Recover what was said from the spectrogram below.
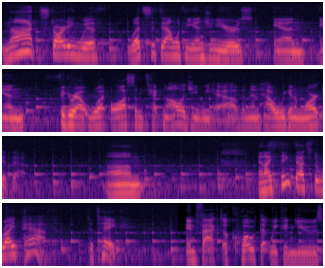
not starting with let's sit down with the engineers and, and figure out what awesome technology we have and then how are we going to market that. Um, and I think that's the right path to take. In fact, a quote that we can use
